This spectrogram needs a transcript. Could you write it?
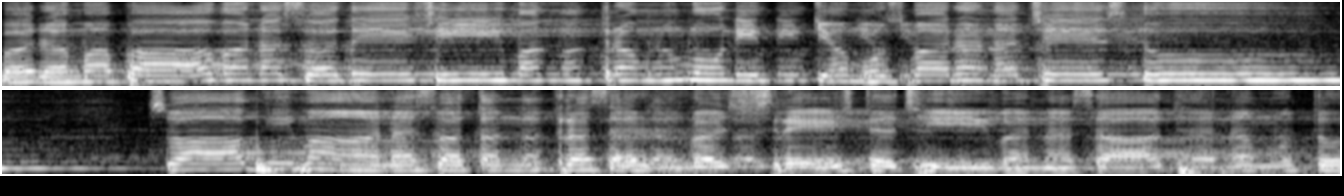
పరమ పావన స్వదేశీ మంత్రము నిత్యము స్మరణ చేస్తూ స్వాభిమాన స్వతంత్ర సర్వశ్రేష్ఠ జీవన సాధనముతో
